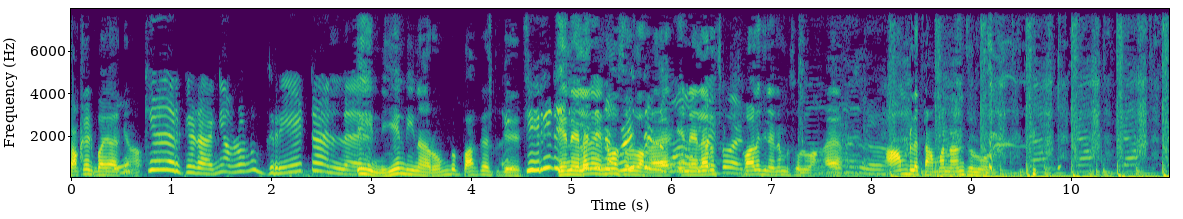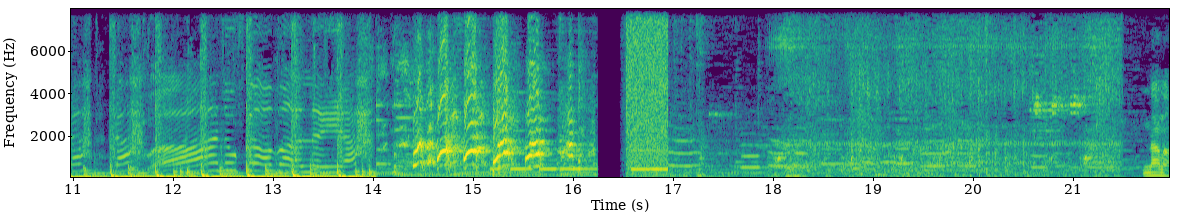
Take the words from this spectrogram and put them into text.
சாக்லேட் பாயா இருக்கேனா. ஓகே இருக்கடா. நீ அவ்வளவு ஒன்றும் கிரேட்டா இல்ல. ஏய் நீ ஏன்டி நான் ரொம்ப பார்க்கறதுக்கு என்ன எல்லாரும் என்னமா நான் சொல்லுவாங்க? என்ன Oh எல்லாரும் God. காலேஜ்ல என்னமா சொல்லுவாங்க? ஆம்பளை தம்மன்னான்னு சொல்லுவாங்க. இந்தாண்ணா.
